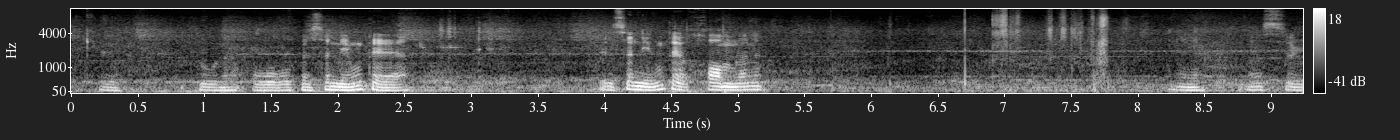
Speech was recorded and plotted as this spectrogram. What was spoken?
อเคดูนะโอ้โหเป็น สนิมตั้งแต่ เป็นสนิมตั้งแต่คอมแล้วนะนี่นะหนังสือ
